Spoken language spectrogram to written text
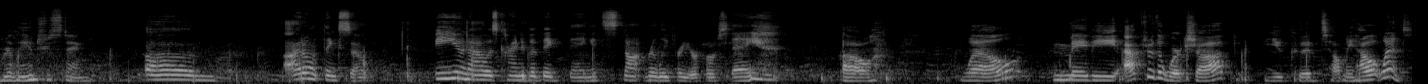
really interesting. Um, I don't think so. Be You Now is kind of a big thing. It's not really for your first day. Oh. Well, maybe after the workshop, you could tell me how it went.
